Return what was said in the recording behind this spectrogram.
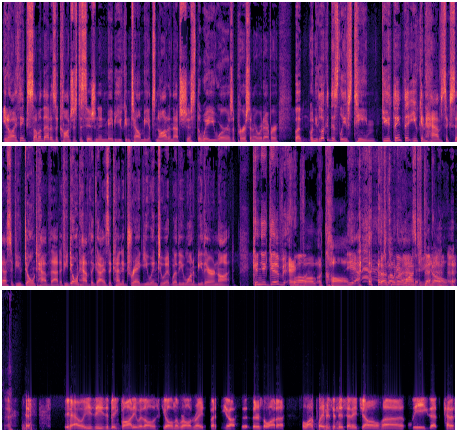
you know, I think some of that is a conscious decision, and maybe you can tell me it's not, and that's just the way you were as a person or whatever. But when you look at this Leafs team, do you think that you can have success if you don't have that? If you don't have the guys that kind of drag you into it, whether you want to be there or not? Can you give Engvall a call? Yeah, That's, what, he we're wants to know. Yeah, well, he's he's a big body with all the skill in the world, right? But you know, there's a lot of a lot of players in this NHL uh, league that kind of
